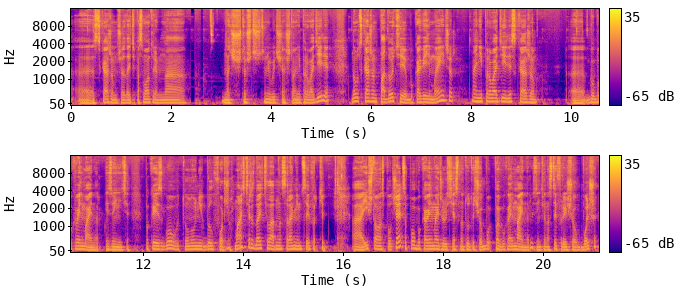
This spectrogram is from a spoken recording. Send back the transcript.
э, скажем, сейчас давайте посмотрим на Значит, что, что-нибудь сейчас, что они проводили. Ну вот, скажем, по доте Буковель Мейджор они проводили, скажем э, буквально майнер, извините. По CSGO вот он, у них был Forge of Masters, давайте, ладно, сравним циферки. А, и что у нас получается? По буквально Major, естественно, тут еще, по буквально майнеру, извините, у нас цифры еще больше.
